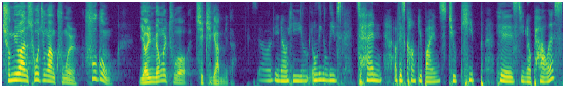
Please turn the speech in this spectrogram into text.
중요한 소중한 궁을 후궁 10명을 두어 지키게 합니다. So you know, he only leaves ten of his concubines to keep his, you know, palace,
